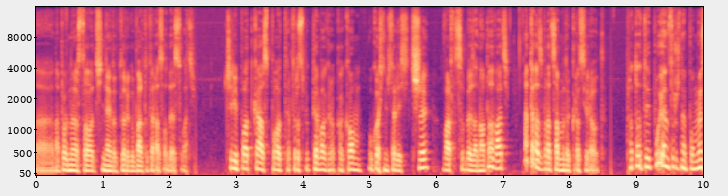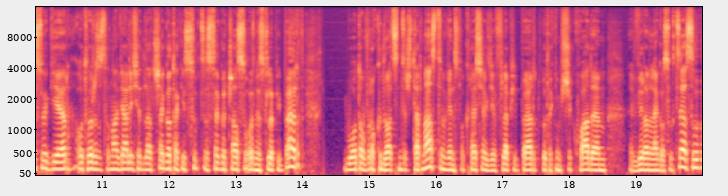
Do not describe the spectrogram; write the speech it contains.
e, na pewno jest to odcinek, do którego warto teraz odesłać czyli podcast pod retrospektywa.com ukośnik 43. Warto sobie zanotować. A teraz wracamy do Crossy Road. Prototypując różne pomysły gier, autorzy zastanawiali się, dlaczego taki sukces swego czasu odniósł Flappy Bird. Było to w roku 2014, więc w okresie, gdzie Flappy Bird był takim przykładem wiralnego sukcesu,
